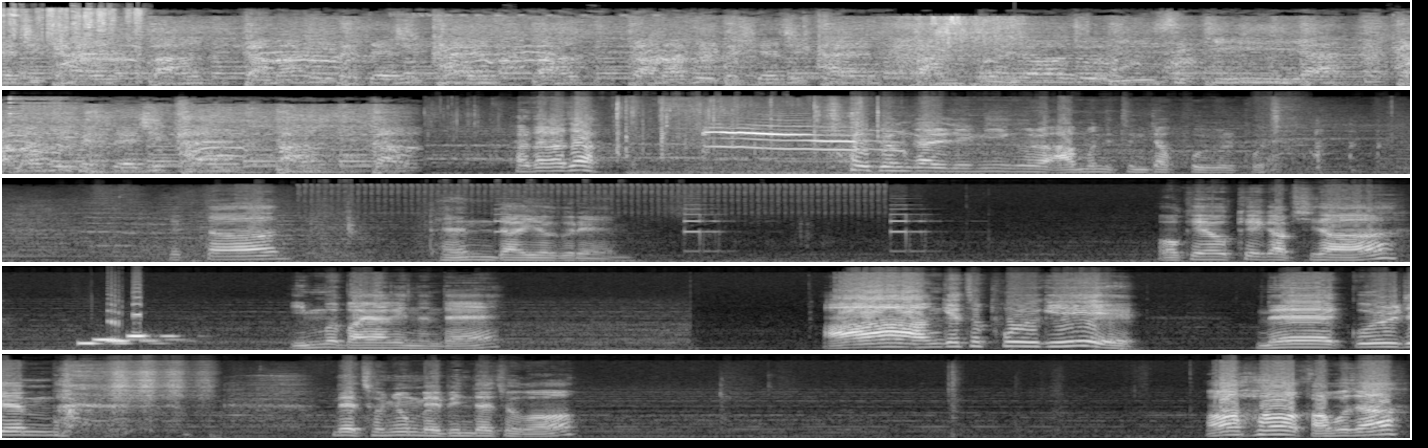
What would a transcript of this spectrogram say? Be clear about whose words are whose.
Speaker 1: 멧돼지 칼빵 까마귀 멧돼지 칼빵 까마귀 멧돼지 칼빵 돌려줘 이 새끼야 까마귀 멧돼지 칼빵 까마
Speaker 2: 가자. 가자 설병갈링잉으로 아모니 등장 보육을 보자 일단 벤 다이어그램. 오케이 오케이 갑시다. 임무 봐야겠는데. 아 안개초 포육이 내 꿀잼 내 전용 맵인데 저거 어허 가보자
